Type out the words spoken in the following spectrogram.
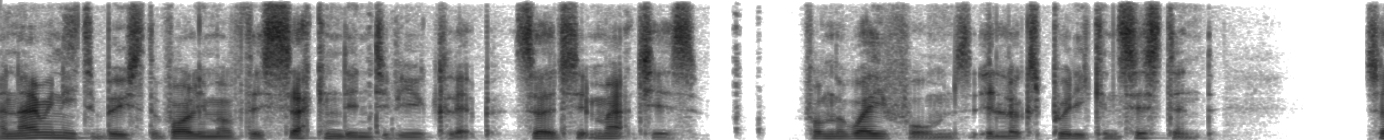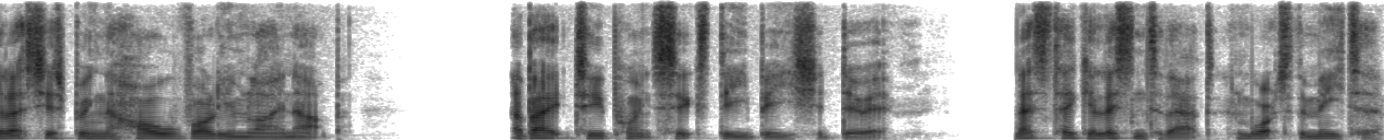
And now we need to boost the volume of this second interview clip so that it matches. From the waveforms, it looks pretty consistent. So let's just bring the whole volume line up. About 2.6 dB should do it. Let's take a listen to that and watch the meter.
